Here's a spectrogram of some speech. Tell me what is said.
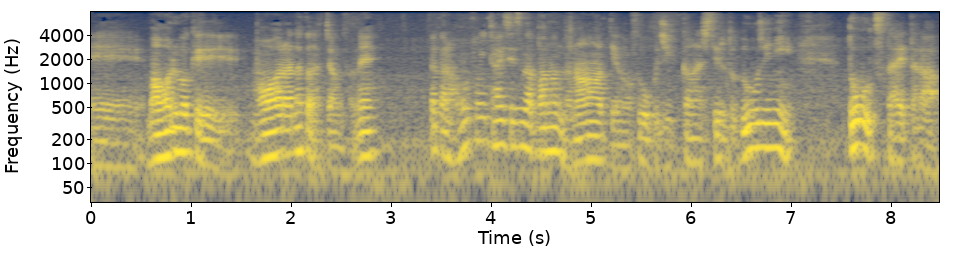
えー、回るわけ回らなくなっちゃうんですよね。だから本当に大切な場なんだなっていうのをすごく実感してると同時にどう伝えたら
